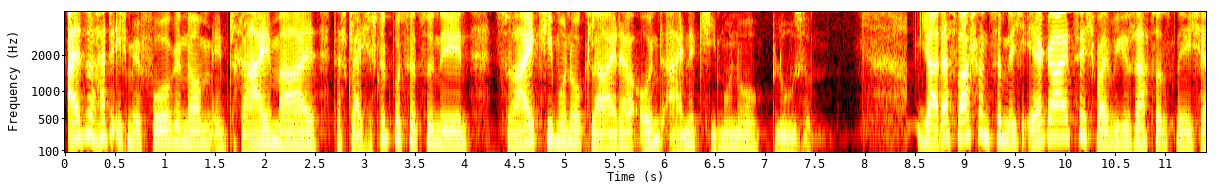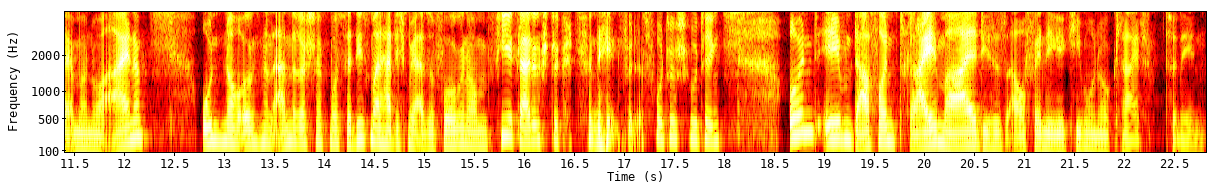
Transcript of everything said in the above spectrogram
Also hatte ich mir vorgenommen, in dreimal das gleiche Schnittmuster zu nähen, zwei Kimono-Kleider und eine Kimono-Bluse. Ja, das war schon ziemlich ehrgeizig, weil wie gesagt, sonst nähe ich ja immer nur eine und noch irgendein anderes Schnittmuster. Diesmal hatte ich mir also vorgenommen, vier Kleidungsstücke zu nähen für das Fotoshooting und eben davon dreimal dieses aufwendige Kimono-Kleid zu nähen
